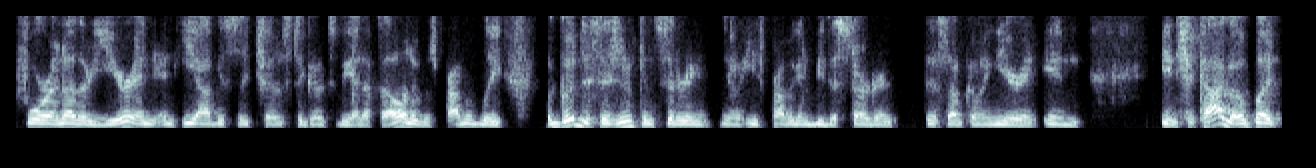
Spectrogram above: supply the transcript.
for another year, and and he obviously chose to go to the NFL, and it was probably a good decision considering you know he's probably going to be the starter this upcoming year in in, in Chicago, but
